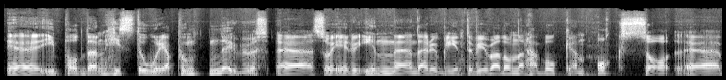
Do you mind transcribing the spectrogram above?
eh I podden Historia.nu eh, så är du inne, där du blir intervjuad om den här boken, också eh,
